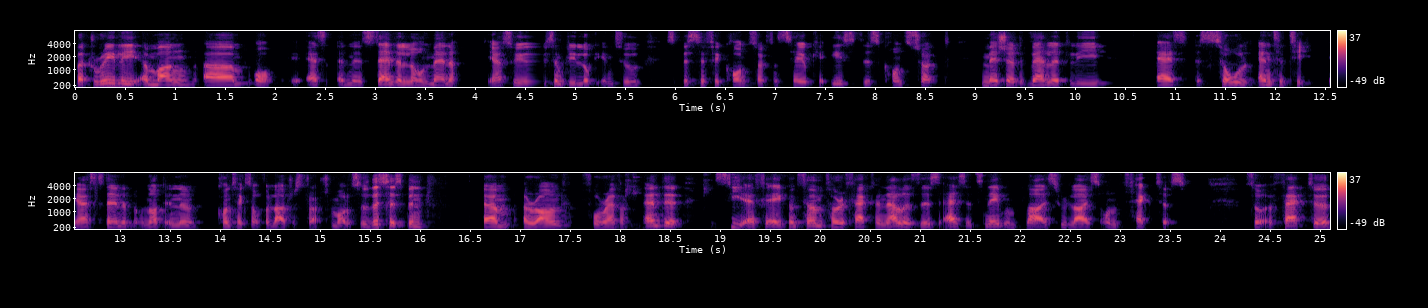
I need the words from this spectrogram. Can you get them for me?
but really among um, or as in a standalone manner. Yeah, so you simply look into specific constructs and say, okay, is this construct measured validly as a sole entity, yeah, standalone, not in the context of a larger structure model. So this has been um, around forever. And the CFA confirmatory factor analysis, as its name implies, relies on factors. So a factor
